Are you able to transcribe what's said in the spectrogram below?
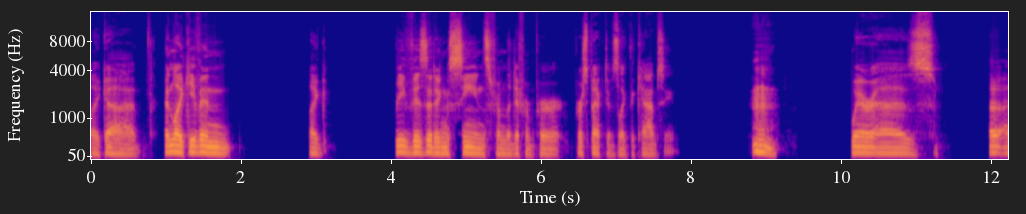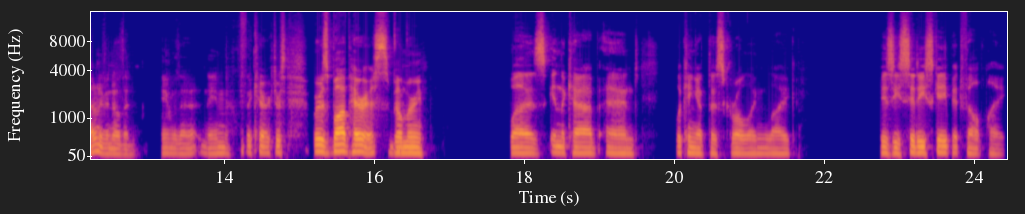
Like uh and like even like revisiting scenes from the different per- perspectives like the cab scene. hmm Whereas I don't even know the name of the name of the characters. Whereas Bob Harris, Bill Murray, was in the cab and looking at the scrolling like busy cityscape. It felt like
